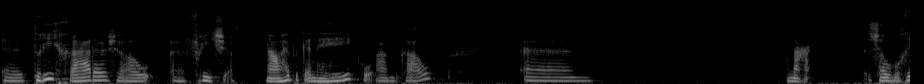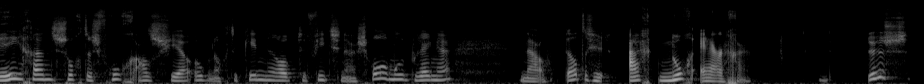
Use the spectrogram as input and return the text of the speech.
uh, drie graden zou uh, vriezen. Nou heb ik een hekel aan kou. Uh, maar zo regen, s ochtends vroeg als je ook nog de kinderen op de fiets naar school moet brengen. Nou, dat is eigenlijk nog erger. Dus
